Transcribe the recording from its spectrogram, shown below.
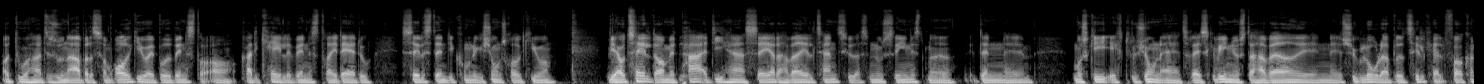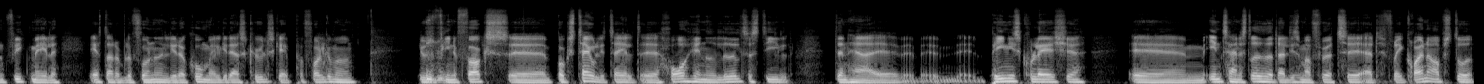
og du har desuden arbejdet som rådgiver i både Venstre og Radikale Venstre. I dag er du selvstændig kommunikationsrådgiver. Vi har jo talt om et par af de her sager, der har været i Alternativet, altså nu senest med den øh, måske eksklusion af Therese Scavenius, der har været en øh, psykolog, der er blevet tilkaldt for konfliktmæle, efter der blev fundet en liter komælk i deres køleskab på folkemødet. Josefine. Fox, øh, bogstaveligt talt, øh, hårdhændet ledelsestil, den her øh, øh, øh peniskollage, øh, interne stridigheder, der ligesom har ført til, at Fri Grønne opstod.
